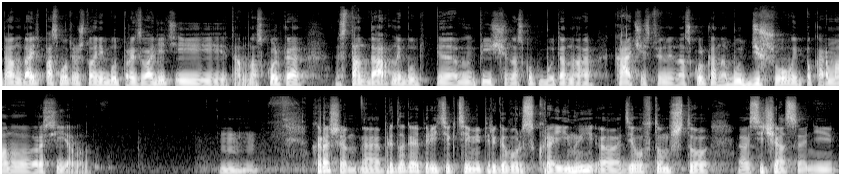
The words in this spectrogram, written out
Да, ну, давайте посмотрим, что они будут производить и там, насколько стандартной будет э, пища, насколько будет она качественной, насколько она будет дешевой по карману россиянам. Хорошо. Э, предлагаю перейти к теме переговоров с Украиной. Э, дело в том, что э, сейчас они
